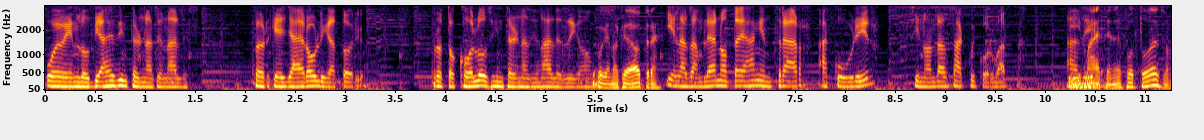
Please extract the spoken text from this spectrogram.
O en los viajes internacionales. Porque ya era obligatorio. protocolos internacionales, digamos. Porque no queda otra. Y en la asamblea no te dejan entrar a cubrir si no andas saco y corbata. Y Así. mae, ¿tenés foto de eso?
